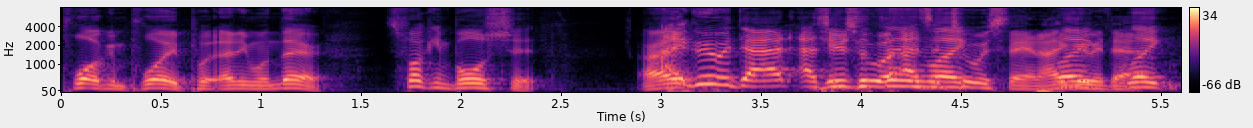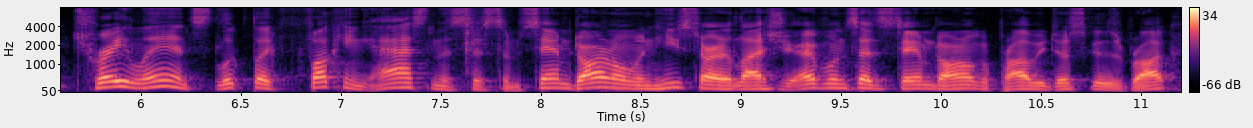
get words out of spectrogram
plug and play, put anyone there. It's fucking bullshit. All right. I agree with that as Here's a Tua, thing, as a like, Tua fan. I like, agree with that. Like Trey Lance looked like fucking ass in the system. Sam Darnold when he started last year, everyone said Sam Darnold could probably just as Brock.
